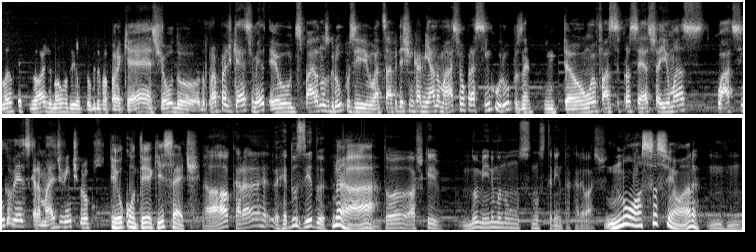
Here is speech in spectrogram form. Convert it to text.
lança episódio novo do YouTube do Vaporacast ou do, do próprio podcast mesmo, eu disparo nos grupos e o WhatsApp deixa encaminhar no máximo para cinco grupos, né? Então eu faço esse processo aí umas quatro, cinco vezes, cara, mais de 20 grupos. Eu contei aqui sete. Ah, o cara é reduzido. Ah, Tô, acho que no mínimo nos, nos 30, cara, eu acho. nossa senhora. Uhum.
